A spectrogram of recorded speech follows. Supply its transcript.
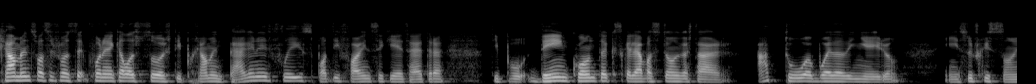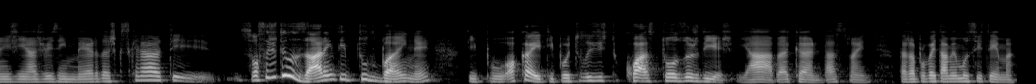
realmente se vocês forem aquelas pessoas que tipo, realmente pegam Netflix, Spotify, não sei o que, etc, tipo, deem conta que se calhar vocês estão a gastar à toa bué de dinheiro em subscrições e às vezes em merdas que se calhar, se vocês utilizarem, tipo, tudo bem, né? Tipo, ok, tipo, eu utilizo isto quase todos os dias. Ya, yeah, bacana, está-se bem. Estás a aproveitar mesmo o sistema.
